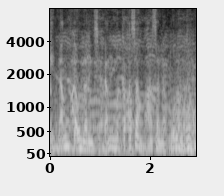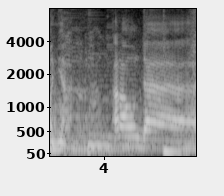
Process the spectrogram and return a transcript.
Ilang taon na rin silang magkakasama sa naturang kumpanya. Around ah,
